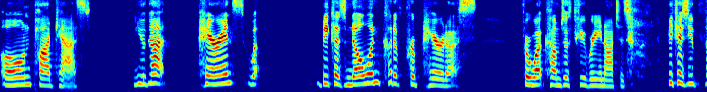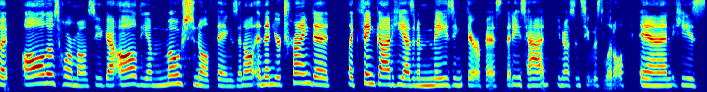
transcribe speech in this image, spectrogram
own podcast. You got parents because no one could have prepared us for what comes with puberty and autism. because you put all those hormones, so you got all the emotional things and all, and then you're trying to like thank God he has an amazing therapist that he's had, you know, since he was little. And he's,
